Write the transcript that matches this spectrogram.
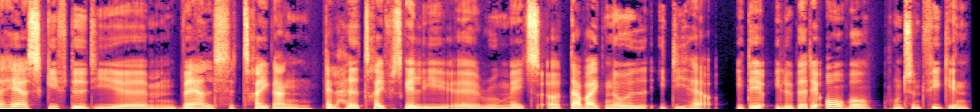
Og her skiftede de øh, værelse tre gange, eller havde tre forskellige øh, roommates, og der var ikke noget i de her i, det, i løbet af det år, hvor hun sådan fik en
